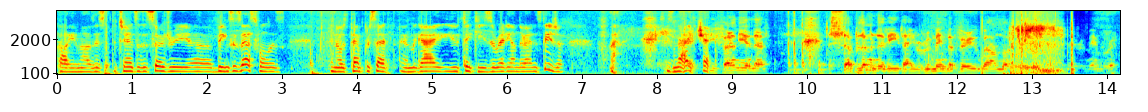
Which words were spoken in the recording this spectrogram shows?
oh, you know, this the chance of the surgery uh, being successful is, you know, is ten percent, and the guy you think he's already under anesthesia, he's not. Actually, funny enough, subliminally, they remember very well, not really, they remember it.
